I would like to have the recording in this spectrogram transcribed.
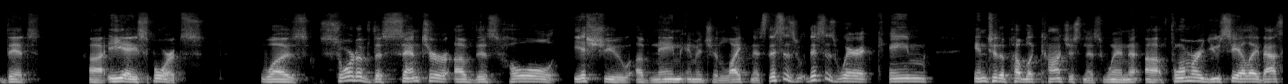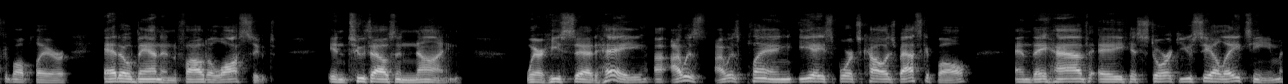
that uh, EA Sports was sort of the center of this whole issue of name, image, and likeness. This is this is where it came into the public consciousness when uh, former UCLA basketball player Ed O'Bannon filed a lawsuit in 2009 where he said, "Hey, I was I was playing EA Sports college basketball and they have a historic UCLA team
